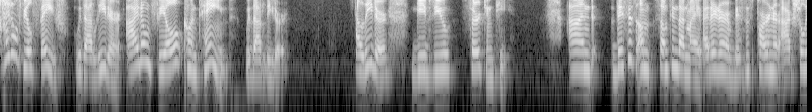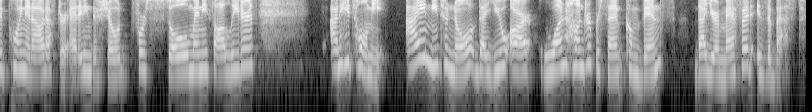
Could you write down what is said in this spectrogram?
I don't feel safe with that leader. I don't feel contained with that leader. A leader gives you certainty. And this is um, something that my editor and business partner actually pointed out after editing the show for so many thought leaders. And he told me, I need to know that you are 100% convinced that your method is the best.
